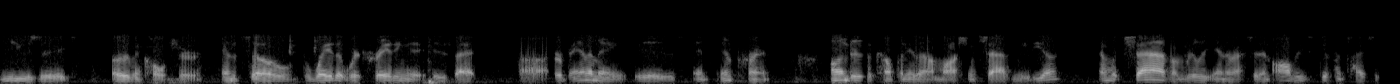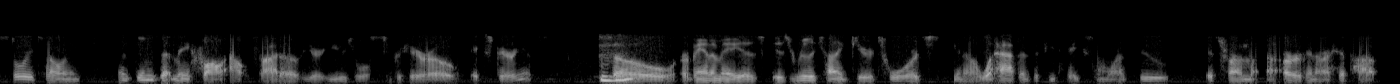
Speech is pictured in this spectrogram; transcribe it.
music, urban culture. And so the way that we're creating it is that uh, Urbanime is an imprint under the company that I'm launching, Salve Media. And with Salve, I'm really interested in all these different types of storytelling and things that may fall outside of your usual superhero experience. Mm-hmm. So Urbanime is is really kind of geared towards you know what happens if you take someone who is from uh, urban or hip hop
